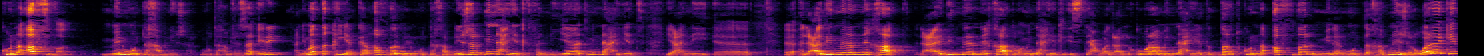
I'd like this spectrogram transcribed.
كنا أفضل من منتخب نيجر. المنتخب الجزائري يعني منطقيا كان أفضل من المنتخب نيجر من ناحية الفنيات من ناحية يعني آه, آه، العديد من النقاط العديد من النقاط ومن ناحية الاستحواذ على الكرة من ناحية الضغط كنا أفضل من المنتخب نيجر. ولكن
